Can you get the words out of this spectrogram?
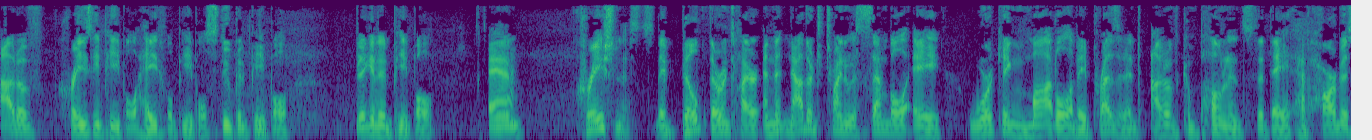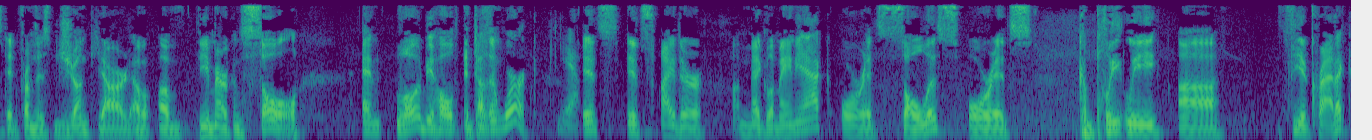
out of crazy people, hateful people, stupid people, bigoted people, and creationists. They built their entire and now they're trying to assemble a working model of a president out of components that they have harvested from this junkyard of, of the American soul. And lo and behold, it doesn't work. Yeah. It's it's either a megalomaniac or it's soulless or it's completely uh, theocratic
